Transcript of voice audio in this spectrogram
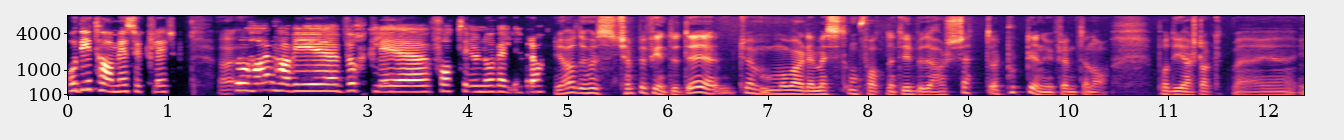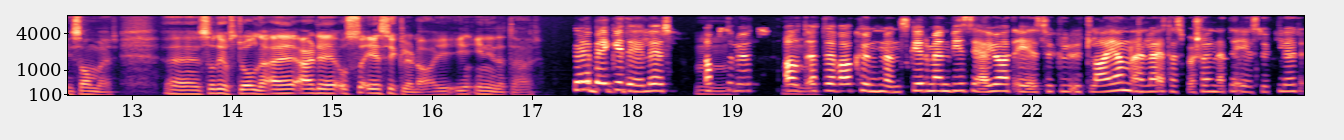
Og de tar med sykler. Så her har vi virkelig fått til noe veldig bra. Ja, det høres kjempefint ut. Det tror jeg må være det mest omfattende tilbudet jeg har sett vært borti nå frem til nå. På de jeg har snakket med i sommer. Eh, så det er jo strålende. Er det også e-sykler da inni dette her? Det er begge deler. Mm. Absolutt. Alt mm. etter hva kunden ønsker. Men vi ser jo at e-sykkelutleien, eller etterspørselen etter e-sykler,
